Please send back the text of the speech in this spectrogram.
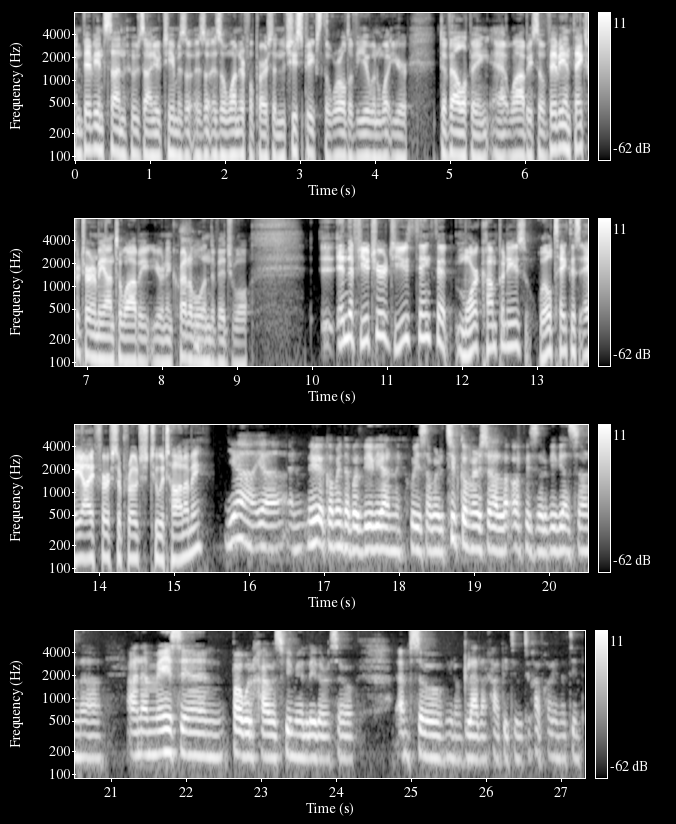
and Vivian Sun who's on your team is a, is a, is a wonderful person and she speaks the world of you and what you're developing at Waabi. so Vivian thanks for turning me on to Waabi. you're an incredible individual. In the future do you think that more companies will take this AI first approach to autonomy yeah, yeah. And maybe a comment about Vivian, who is our chief commercial officer, Vivian Sun, uh, an amazing powerhouse female leader. So I'm so you know glad and happy to, to have her in the team.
